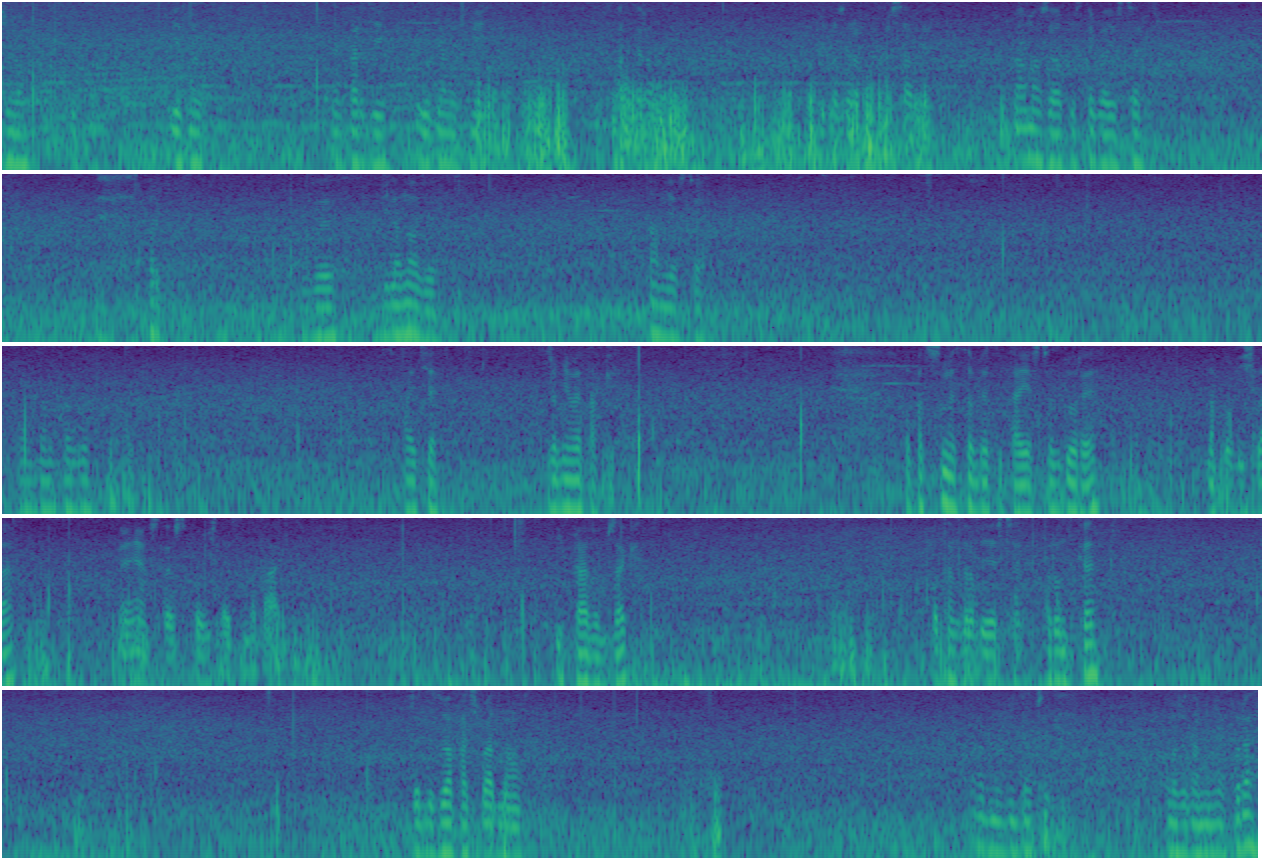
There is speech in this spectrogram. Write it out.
Zimą jest jedno z najbardziej ulubionych miejsc spacerowych roku w Warszawie. No może oprócz tego jeszcze park w Wilanowie. Tam jeszcze zamkowy. Słuchajcie, zrobimy tak. Popatrzymy sobie tutaj jeszcze z góry na Powiśle. Nie wiem, czy to jeszcze Powiśle jest, chyba tak. I prawy brzeg. Potem zrobię jeszcze rundkę. Żeby złapać ładną ładny widoczek. Może na miniaturę.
